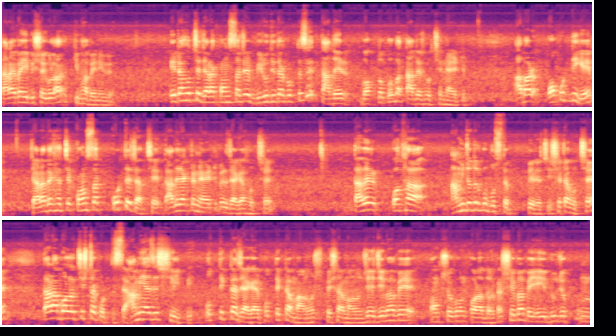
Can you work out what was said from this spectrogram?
তারাই বা এই বিষয়গুলো কীভাবে নেবে? এটা হচ্ছে যারা কনসার্টের বিরোধিতা করতেছে, তাদের বক্তব্য বা তাদের হচ্ছে ন্যারেটিভ আবার অপরদিকে যারা দেখা যাচ্ছে কনসার্ট করতে চাচ্ছে, তাদের একটা ন্যারেটিভের জায়গা হচ্ছে, তাদের কথা আমি যতটুকু বুঝতে পেরেছি, সেটা হচ্ছে তারা বলার চেষ্টা করতেছে। আমি অ্যাজ এ শিল্পী, প্রত্যেকটা জায়গায় প্রত্যেকটা মানুষ, পেশার মানুষ, যে যেভাবে অংশগ্রহণ করা দরকার সেভাবে এই দুর্যোগপূর্ণ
